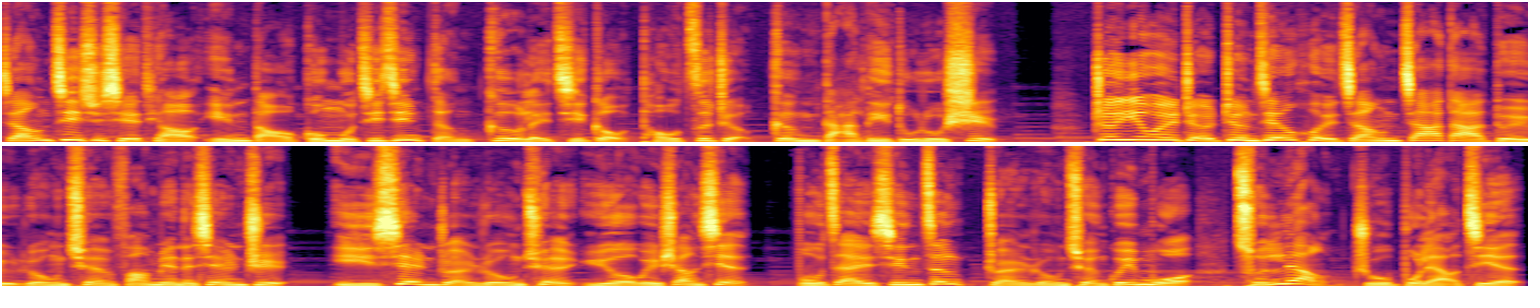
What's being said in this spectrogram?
将继续协调引导公募基金等各类机构投资者更大力度入市。这意味着证监会将加大对融券方面的限制，以现转融券余额为上限，不再新增转融券规模，存量逐步了结。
